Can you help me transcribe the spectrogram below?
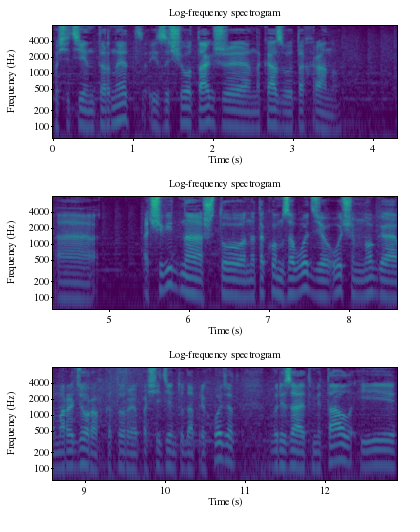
по сети интернет, из-за чего также наказывают охрану. А, очевидно, что на таком заводе очень много мародеров, которые по сей день туда приходят, вырезают металл, и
